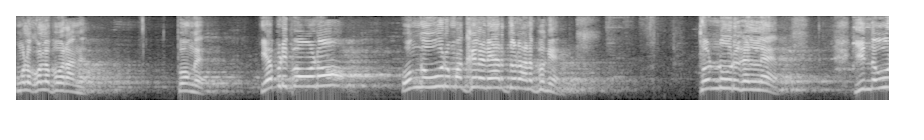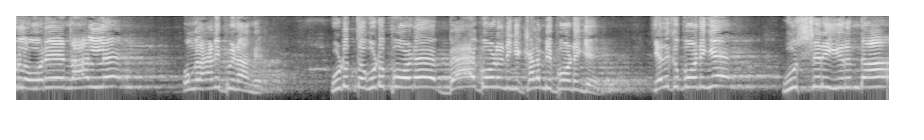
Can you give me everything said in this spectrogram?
உங்களை கொல்ல போகிறாங்க போங்க. எப்படி போகணும்? உங்கள் ஊர் மக்களை நேரத்தோட அனுப்புங்க. தொண்ணூறுகளில். இந்த ஊரில் ஒரே நாளில் உங்களை அனுப்பினாங்க. உடுத்த உடுப்போட பேக்கோட நீங்கள் கிளம்பி போனீங்க. எதுக்கு போனீங்க? உசிரி இருந்தால்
